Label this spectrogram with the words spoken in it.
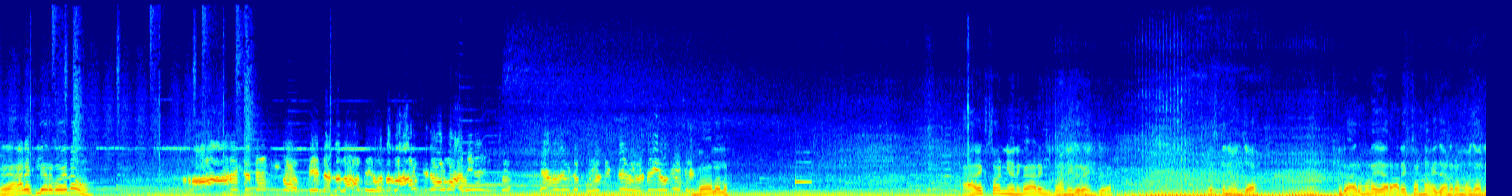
ए आरएक्स लिएर गएनौ ल ल ल। आरएक्स चढ्ने भनेको आरएक्स बनेको रहन्छ यार। यस्तो नि हुन्छ। केटाहरू मलाई आरएक्स चढ्न आइज भनेर म झन्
